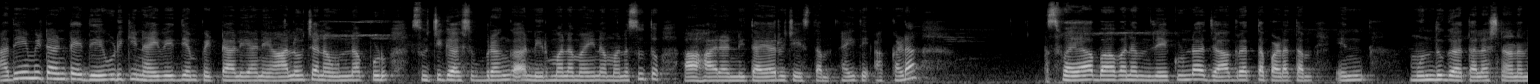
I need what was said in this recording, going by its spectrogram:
అదేమిటంటే దేవుడికి నైవేద్యం పెట్టాలి అనే ఆలోచన ఉన్నప్పుడు శుచిగా శుభ్రంగా నిర్మలమైన మనసుతో ఆహారాన్ని తయారు చేస్తాం. అయితే అక్కడ స్వయాభావనం లేకుండా జాగ్రత్త పడతాం. ఎన్ ముందుగా తలస్నానం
